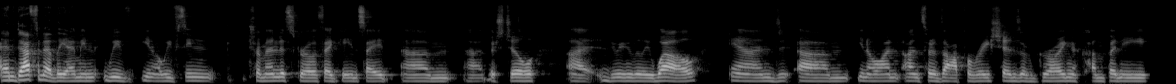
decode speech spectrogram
and definitely, I mean, we've you know we've seen tremendous growth at Gainsight. Um, uh, they're still uh, doing really well, and um, you know on on sort of the operations of growing a company.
